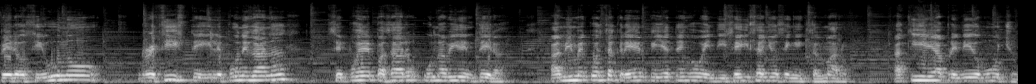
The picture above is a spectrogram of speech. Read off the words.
pero si uno resiste y le pone ganas, se puede pasar una vida entera. A mí me cuesta creer que ya tengo 26 años en Exalmar. Aquí he aprendido mucho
